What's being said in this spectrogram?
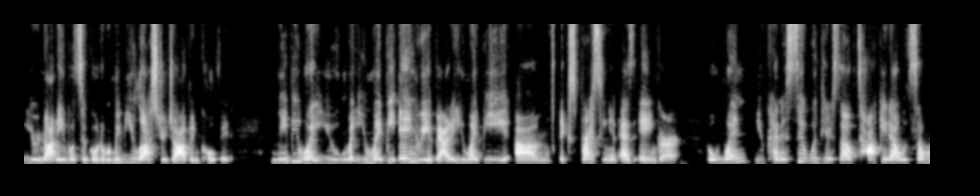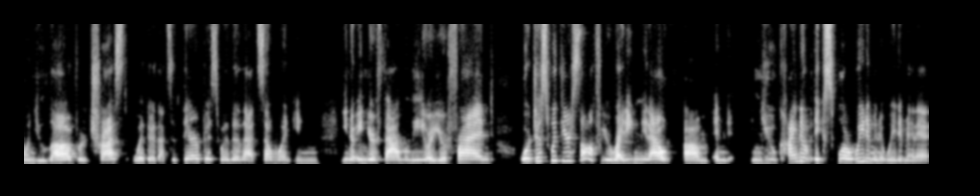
you're not able to go to work. Maybe you lost your job in COVID. Maybe what you you might be angry about it. You might be um, expressing it as anger. But when you kind of sit with yourself, talk it out with someone you love or trust, whether that's a therapist, whether that's someone in you know in your family or your friend, or just with yourself, you're writing it out, um, and you kind of explore. Wait a minute. Wait a minute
